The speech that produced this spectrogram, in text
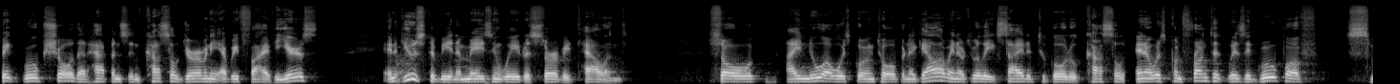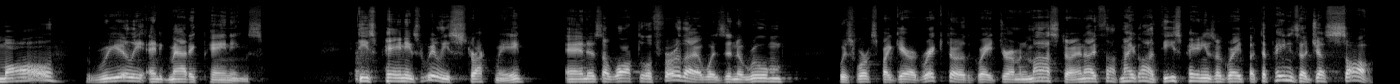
big group show that happens in Kassel, Germany every five years. And it used to be an amazing way to survey talent. So I knew I was going to open a gallery and I was really excited to go to Kassel. And I was confronted with a group of small, really enigmatic paintings. These paintings really struck me. And as I walked a little further, I was in a room with works by Gerhard Richter, the great German master. And I thought, my God, these paintings are great, but the paintings I just saw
